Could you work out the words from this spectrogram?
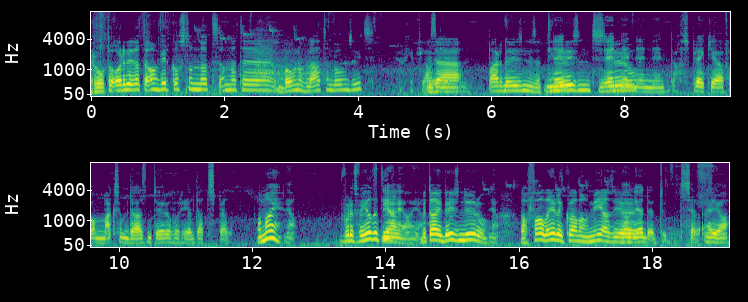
grote orde dat, ongeveer kost om dat, om dat te bouwen of laten bouwen, zoiets? Geen flauw Paar duizend? Is dat Nee. tienduizend Nee, nee, euro? nee, nee. Dan spreek je van maximum 1000 euro voor heel dat spel. Amai. Ja. Voor het verheelde hier Ja, ja, ja. betaal je 1000 euro. Ja. Dat valt eigenlijk wel nog mee als je... Ja, nee, dat, dat- ja.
